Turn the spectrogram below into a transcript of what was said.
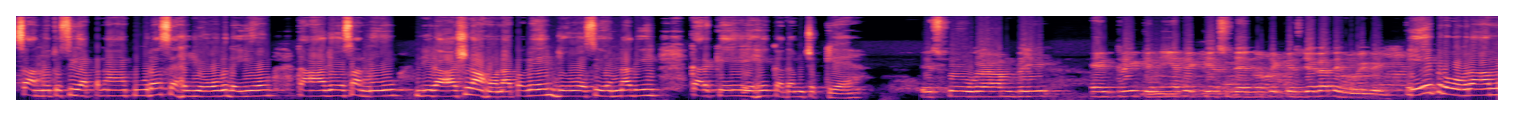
ਸਾਨੂੰ ਤੁਸੀਂ ਆਪਣਾ ਪੂਰਾ ਸਹਿਯੋਗ ਦਿਓ ਤਾਂ ਜੋ ਸਾਨੂੰ ਨਿਰਾਸ਼ ਨਾ ਹੋਣਾ ਪਵੇ, ਜੋ ਅਸੀਂ ਉਹਨਾਂ ਦੀ ਕਰਕੇ ਇਹ ਕਦਮ ਚੁੱਕਿਆ ਹੈ। ਇਸ ਪ੍ਰੋਗਰਾਮ ਦੀ ਐਂਟਰੀ ਕਿੰਨੀ ਹੈ ਤੇ ਕਿਸ ਦਿਨ ਨੂੰ ਤੇ ਕਿਸ ਜਗ੍ਹਾ ਤੇ ਹੋਵੇਗਾ ਜੀ ਇਹ ਪ੍ਰੋਗਰਾਮ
